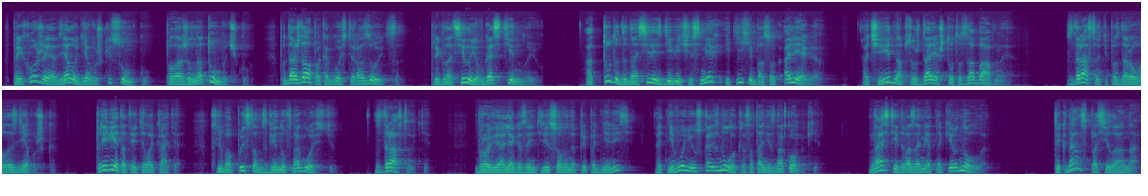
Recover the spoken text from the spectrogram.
В прихожей я взял у девушки сумку, положил на тумбочку, Подождал, пока гости разуются. Пригласил ее в гостиную. Оттуда доносились девичий смех и тихий босок Олега. Очевидно, обсуждали что-то забавное. «Здравствуйте», – поздоровалась девушка. «Привет», – ответила Катя, с любопытством взглянув на гостю. «Здравствуйте». Брови Олега заинтересованно приподнялись, от него не ускользнула красота незнакомки. Настя едва заметно кивнула. «Ты к нам?» – спросила она.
